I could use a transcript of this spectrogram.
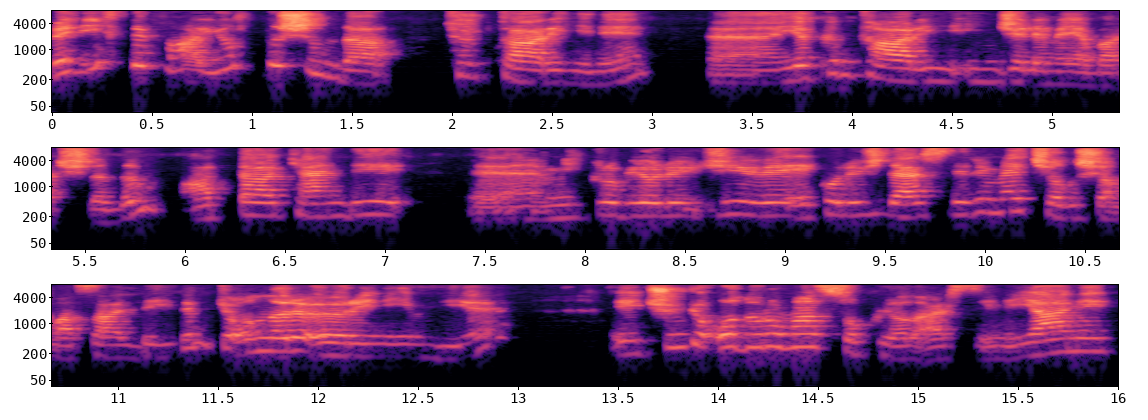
Ben ilk defa yurt dışında Türk tarihini, e, yakın tarihi incelemeye başladım. Hatta kendi e, mikrobiyoloji ve ekoloji derslerime çalışamaz haldeydim ki onları öğreneyim diye. E, çünkü o duruma sokuyorlar seni. Yani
